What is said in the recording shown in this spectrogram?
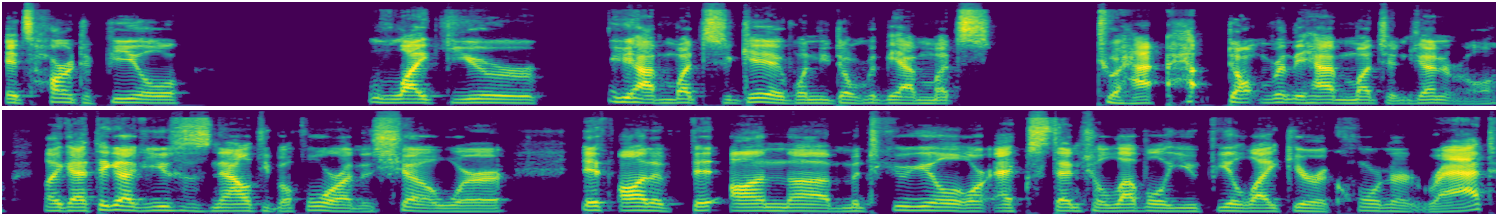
it's hard to feel like you're you have much to give when you don't really have much to have don't really have much in general. Like I think I've used this analogy before on the show where if on a bit on the material or existential level you feel like you're a cornered rat,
